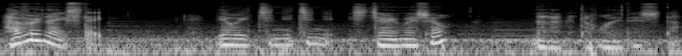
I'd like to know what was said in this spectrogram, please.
？Have a nice day 良い一日にしちゃいましょう。奈良智恵でした。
